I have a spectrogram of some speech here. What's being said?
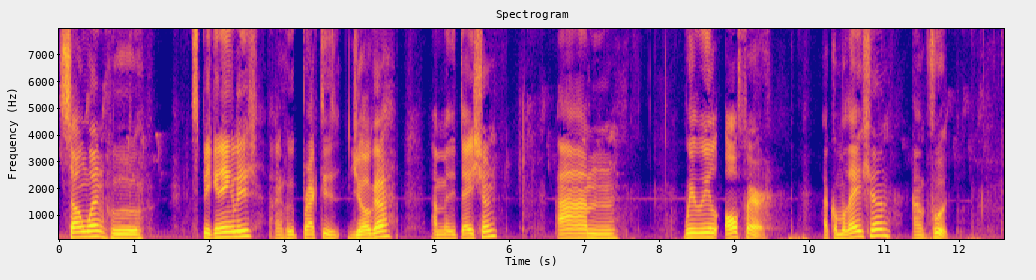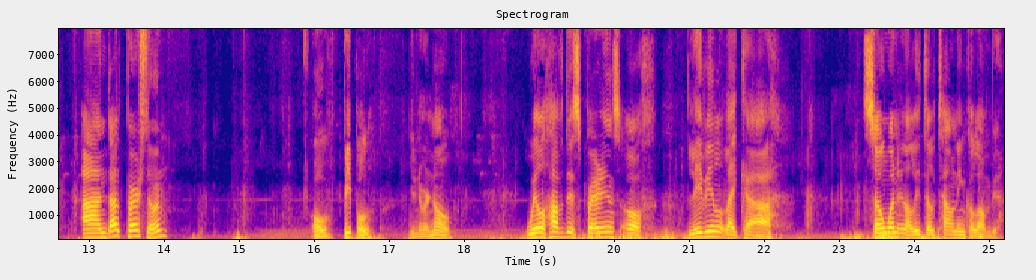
someone who speak in English and who practice yoga and meditation. Um, we will offer accommodation and food. And that person or people, you never know, will have the experience of living like a, someone in a little town in Colombia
